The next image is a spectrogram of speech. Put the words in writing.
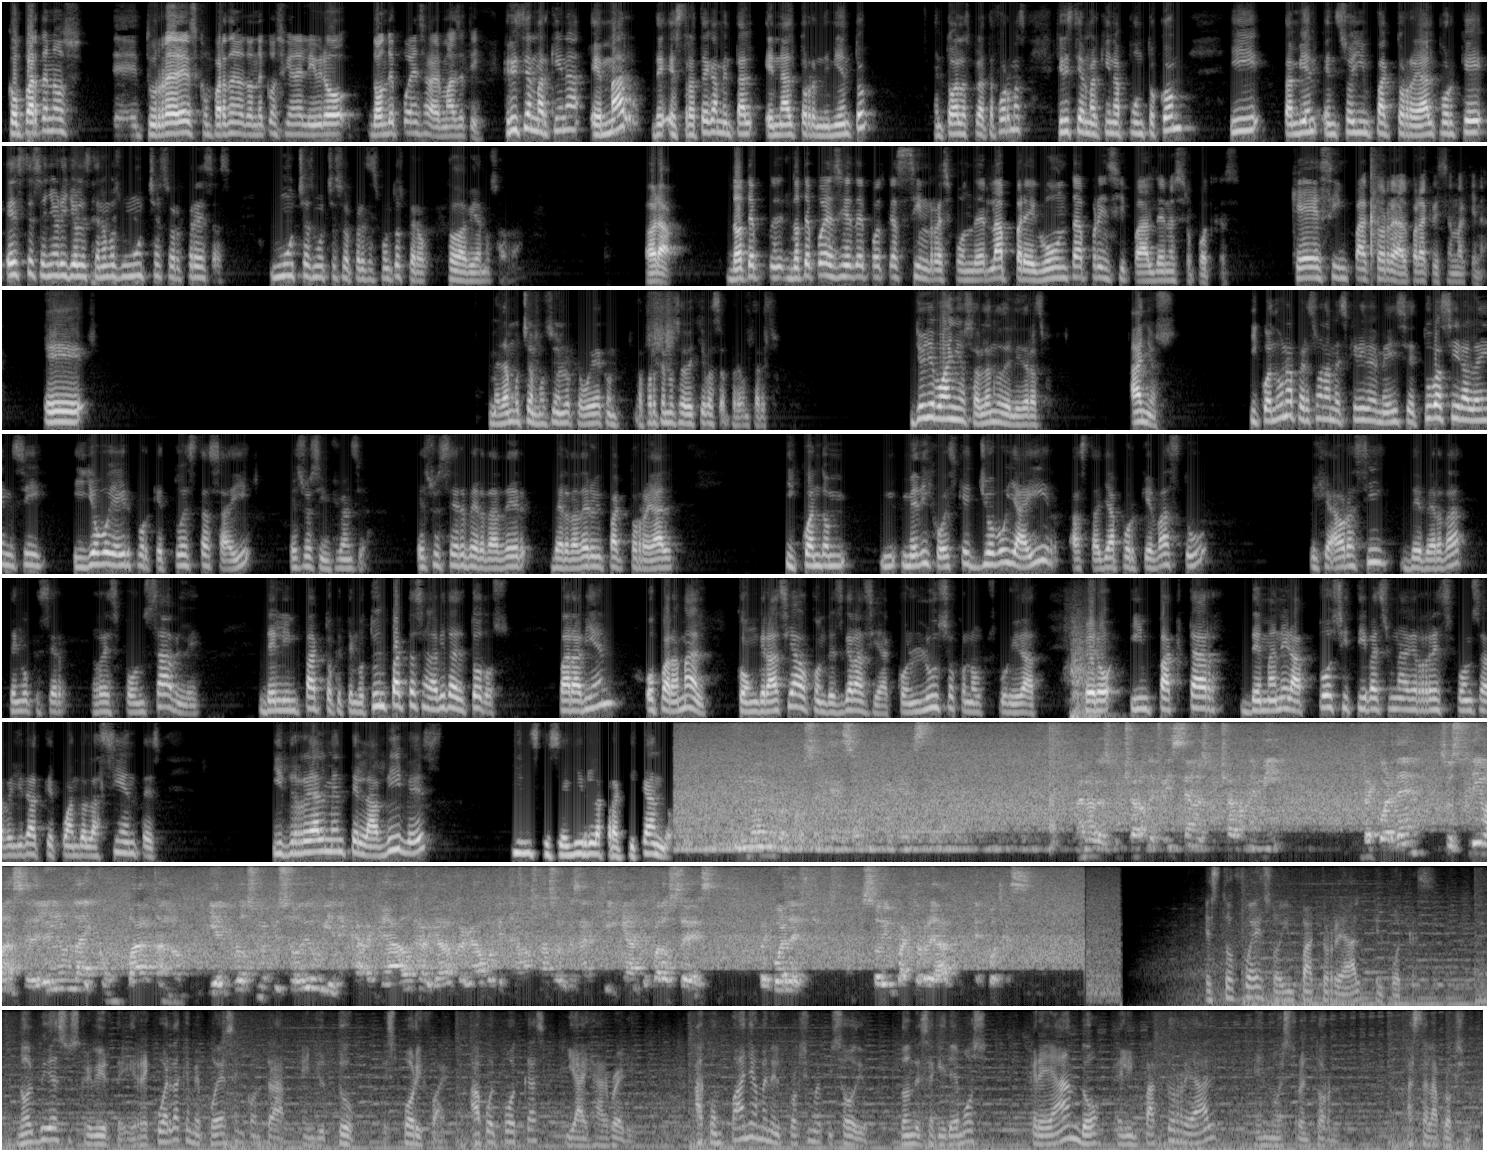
compártenos eh, tus redes, compártenos dónde consiguen el libro, dónde pueden saber más de ti. Cristian Marquina, EMAR, de Estratega Mental en Alto Rendimiento, en todas las plataformas, cristianmarquina.com y también en Soy Impacto Real, porque este señor y yo les tenemos muchas sorpresas, muchas, muchas sorpresas juntos, pero todavía no sabrán. Ahora, no te, no te puedes ir del podcast sin responder la pregunta principal de nuestro podcast. ¿Qué es Impacto Real para Cristian Marquina? Eh, me da mucha emoción lo que voy a contar. Aparte no sabía que ibas a preguntar eso. Yo llevo años hablando de liderazgo. Años. Y cuando una persona me escribe y me dice, tú vas a ir a la AMC y yo voy a ir porque tú estás ahí, eso es influencia. Eso es ser verdadero, verdadero impacto real. Y cuando me dijo, es que yo voy a ir hasta allá porque vas tú, dije, ahora sí, de verdad tengo que ser responsable del impacto que tengo. Tú impactas en la vida de todos, para bien o para mal, con gracia o con desgracia, con luz o con oscuridad. Pero impactar de manera positiva es una responsabilidad que cuando la sientes y realmente la vives, tienes que seguirla practicando. Y no hay mejor cosa que eso, que este. Bueno, lo escucharon de Cristian, lo escucharon de mí. Recuerden, suscríbanse, denle un like, compártanlo. Y el próximo episodio viene cargado, cargado, cargado porque tenemos una sorpresa gigante para ustedes. Recuerden, soy Impacto Real, el podcast. Esto fue Soy Impacto Real, el podcast. No olvides suscribirte y recuerda que me puedes encontrar en YouTube, Spotify, Apple Podcast y iHeartRadio. Acompáñame en el próximo episodio donde seguiremos creando el impacto real en nuestro entorno. Hasta la próxima.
